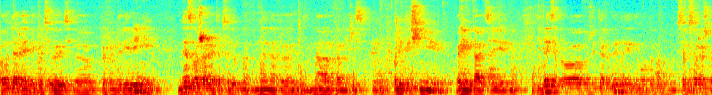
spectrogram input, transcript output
Волонтери, які працюють е, при фронтовій лінії, не зважають абсолютно не на, на там, якісь політичні орієнтації. Йдеться про життя людини, і тому тут все, все решта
